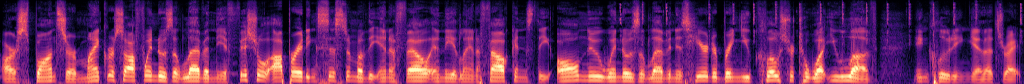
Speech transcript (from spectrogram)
our sponsor, Microsoft Windows 11, the official operating system of the NFL and the Atlanta Falcons. The all new Windows 11 is here to bring you closer to what you love, including, yeah, that's right,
